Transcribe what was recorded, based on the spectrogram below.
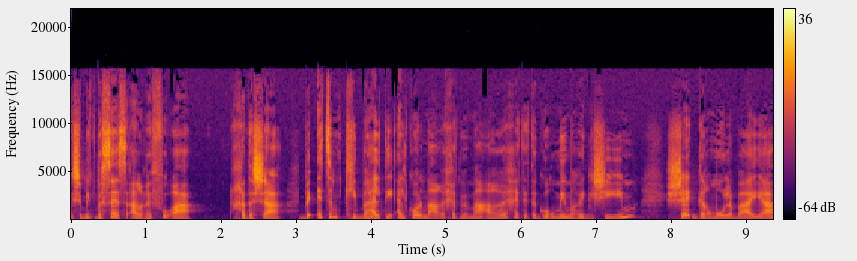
שמתבסס על רפואה חדשה. בעצם קיבלתי על כל מערכת ומערכת את הגורמים הרגשיים שגרמו לבעיה,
